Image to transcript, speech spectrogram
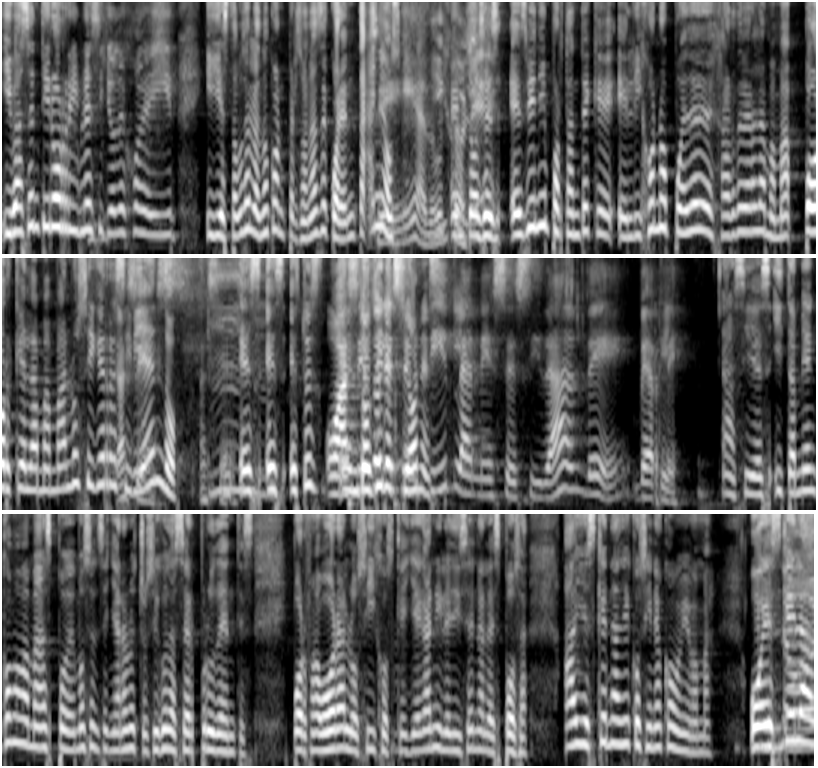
y va a sentir horrible si yo dejo de ir. Y estamos hablando con personas de 40 años. Sí, Entonces, es bien importante que el hijo no puede dejar de ver a la mamá porque la mamá lo sigue recibiendo. es. esto es en dos direcciones. sentir la necesidad de verle. Así es. Y también como mamás podemos enseñar a nuestros hijos a ser prudentes. Por favor, a los hijos que llegan y le dicen a la esposa, ay, es que nadie cocina como mi mamá. O es que la,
